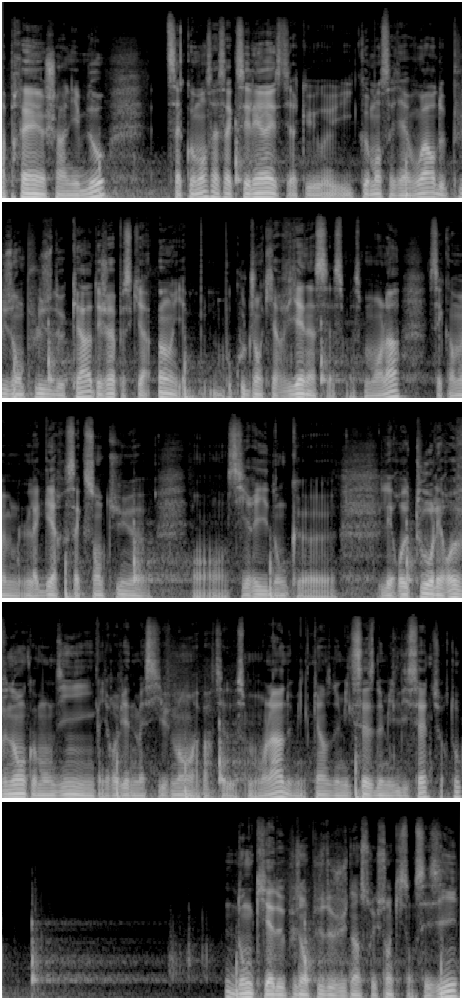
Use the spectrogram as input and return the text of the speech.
Après Charlie Hebdo, ça commence à s'accélérer. C'est-à-dire qu'il commence à y avoir de plus en plus de cas. Déjà parce qu'il y a un, il y a beaucoup de gens qui reviennent à ce, moment-là. C'est quand même la guerre s'accentue euh, en Syrie, donc euh, les retours, les revenants, comme on dit, ils reviennent massivement à partir de ce moment-là, 2015, 2016, 2017 surtout. Donc il y a de plus en plus de juges d'instruction qui sont saisis.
